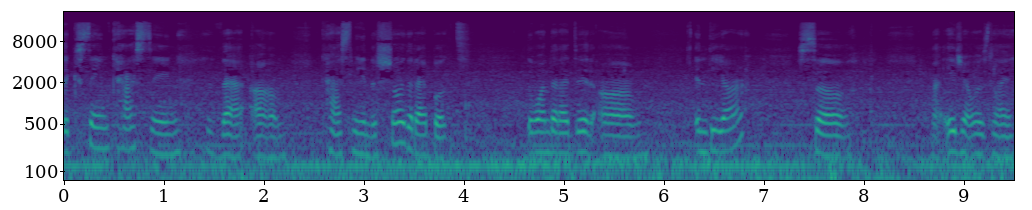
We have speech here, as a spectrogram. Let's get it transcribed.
the same casting that um, cast me in the show that I booked, the one that I did um, in DR. So my agent was like,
